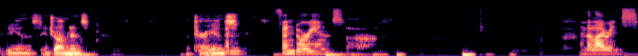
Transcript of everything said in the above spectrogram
Pleiadians, Andromedans, the Turians, Fendorians and the Lyrans.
